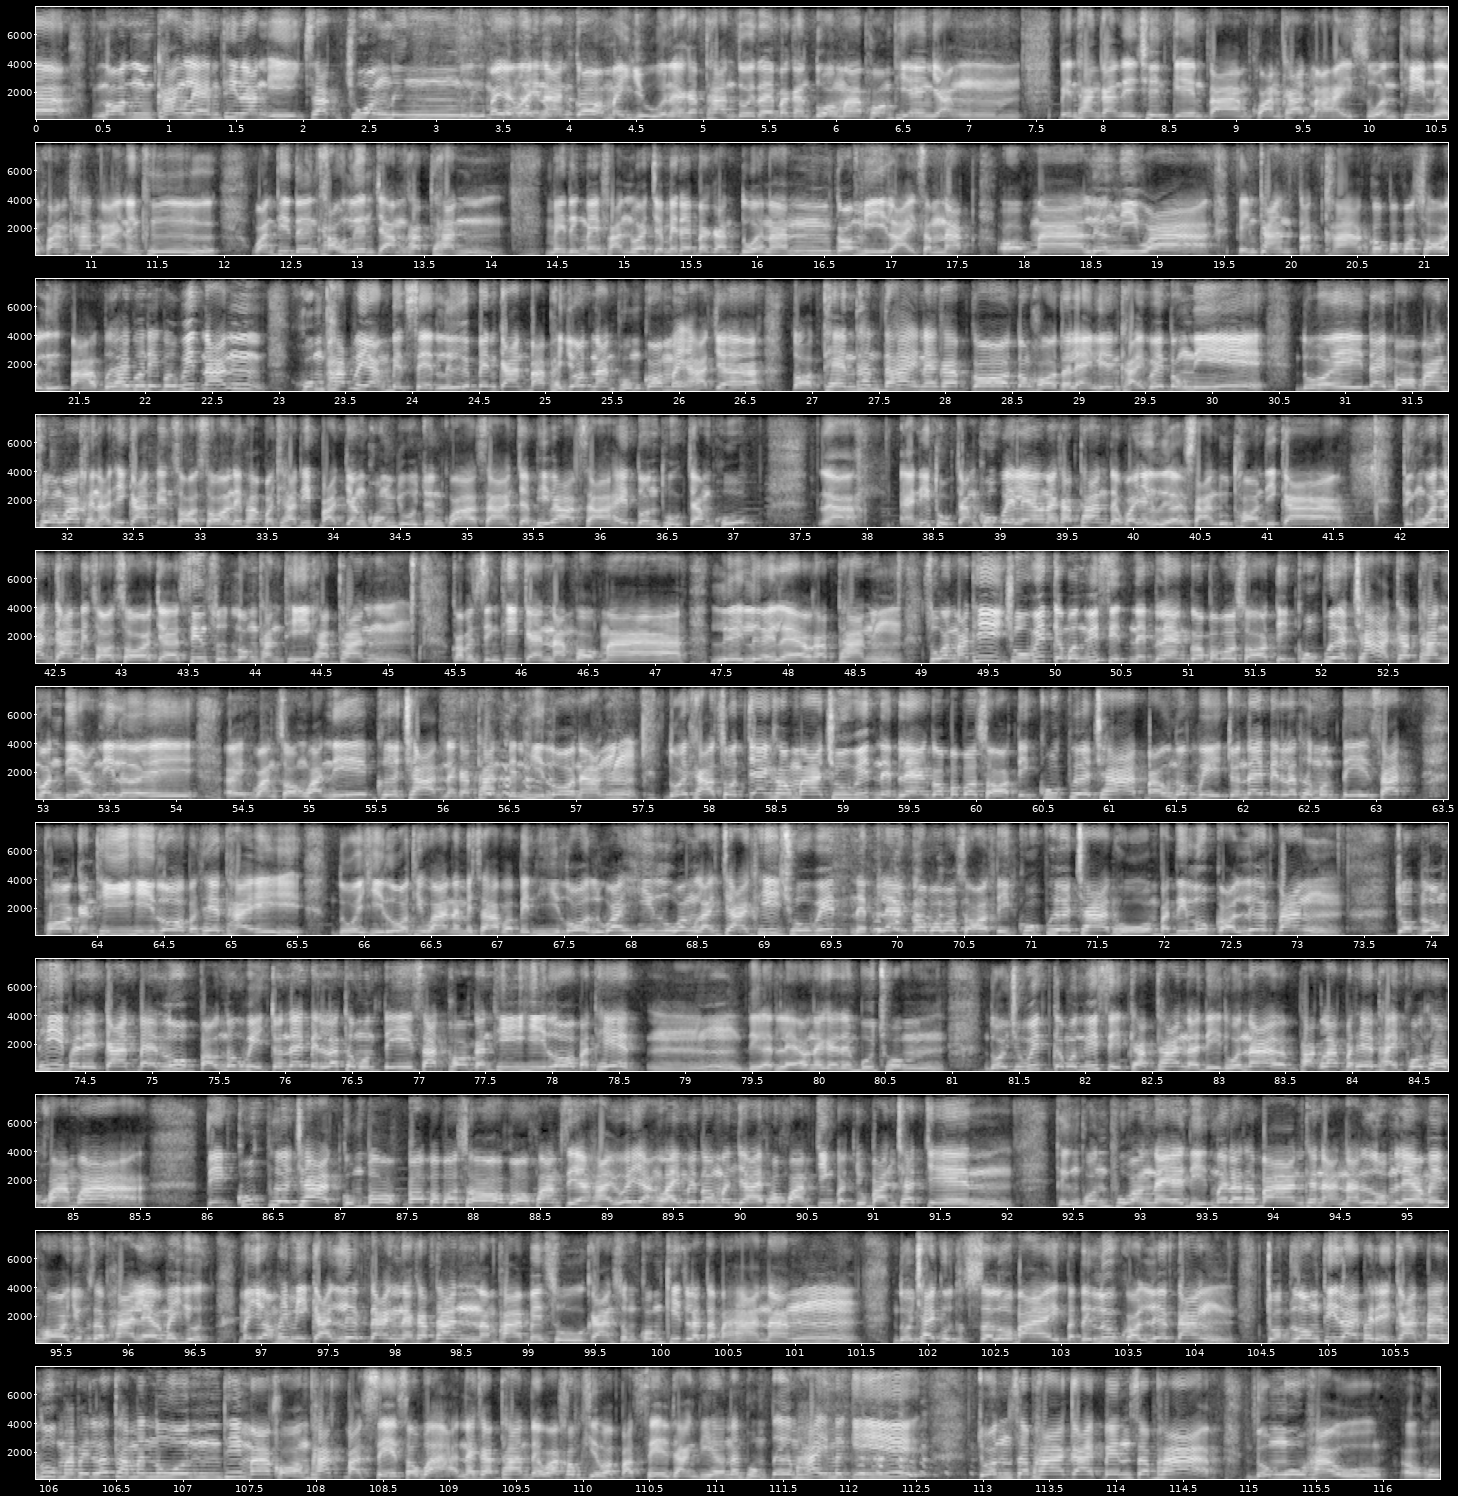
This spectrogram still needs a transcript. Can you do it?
นอนค้างแรมที่นั่นอีกสักช่วงหนึ่งหรือไม่อย่างไรนั้นก็ไม่อยู่นะครับ ท่านโดยได้ประกันตัวออกมาพร้อมเพียงอย่างเป็นทางการเอเชียนเกมตามความคาดหมายส่วนที่เหนือความคาดหมายนั่นคือ วันที่เดินเข้าเรือนจำครับท่าน ไม่นึกไม่ฝันว่าจะไม่ได้ประกันตัวนั้น ก็มีหลายสำนักออกมาเรื่องนี้ว่าเป็นการตัดขากปปสหรือเปล่าเพื่อให้พลเอกประวิตยนั้น คุมพักได้อย่างเบ็ดเสร็จ หรือเป็นการปราบพยศนั้น ผมก็ไม่อาจจะตอบแทนท่านได้นะครับ ก็ต้องขอแถลงเรียนไขไว้ตรงนี้ โดยได้บอกบางช่วงว่าขณะที่การเป็นสสในพรรคประชาธิปัตย์ยังคงอยู่จนกว่าศาลจะพิพากษาให้ตนถูกจำคุกอะอันนี้ถูกจำคุกไปแล้วนะครับ ท่านแต่ว่ายังเหลือศาลอุทรณ์ฎีกา ถึงวันนั้นการเป็นสสจะสิ้นสุดลงทันทีครับท่าน ก็เป็นสิ่งที่แกนนำออกมาเรื่อยๆ แล้วครับท่านส่วนมาที่ชูวิทย์กมลวิสิทธิ์เน็บแรงกบปสติดคุกเพื่อชาติครับท่านวันเดียวนี่เลยเอ้ยวันสองวันนี้เพื่อชาตินะครับท่านเป็นฮีโร่นั้น โดยข่าวสดแจ้งเข้ามาชูวิทย์เน็บแรงกบปสติดคุกเพื่อชาติเป่านกหวีดจนได้เป็นรัฐมนตรีซัดพอกันทีฮีโร่ประเทศไทย โดยฮีโร่ที่ว่านั้นไม่ทราบว่าเป็นฮีโร่หรือว่าฮีลวงหลังจากที่ชูวิทย์เน็บแรงกบปสติดคุกเพื่อชาติโหมปฏิรูปก่อนเลือกตั้ง จบลงที่เผด็จการแปรรูปเป่านกหวีดจนได้เป็นรัฐมนตรีซัดพอกันทีฮีโร่ประเทศอืเดือดแล้วนะครับท่านผู้ชม โดยชีวิตกมลวิสิทธิ์ครับท่านอดีตหัวหน้าพักรักประเทศไทยโพสต์ข้อความว่า ติดคุกเพื่อชาติกลุ่มกปปสก่อความเสียหายไว้อย่างไรไม่ต้องบรรยายเพราะความจริงปัจจุบันชัดเจน ถึงผลพวงในอดีตเมื่อรัฐบาลขณะนั้นล้มแล้วไม่พอยุบสภาแล้วไม่หยุด ไม่ยอมให้มีการเลือกตั้งนะครับ ท่านนำพาไปสู่การสมคมคิดรัฐประหารนั้น โดยใช้กุศโลบายปฏิรูปก่อนเลือกตั้ง จบลงที่ได้เผด็จการแปลรูปมาเป็นรัฐธรรมนูญที่มาของพรรคปัดเศษสวะนะครับท่านแต่ว่าเขาเขียนว่าปัดเศษอย่างเดียวนั้นผมเติมให้เมื่อกี้ จนสภากลายเป็นสภาพ ดงงูเห่าโอ้โห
